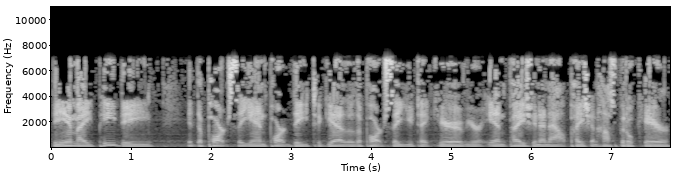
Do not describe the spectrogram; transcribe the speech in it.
The MAPD the Part C and Part D together. The Part C, you take care of your inpatient and outpatient hospital care.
